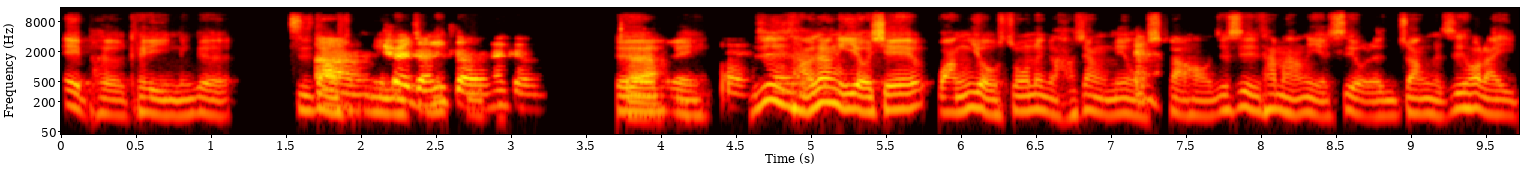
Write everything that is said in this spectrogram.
app 可以那个知道确诊者那个，对对对，可是好像也有些网友说那个好像没有效哈，就是他们好像也是有人装，可是后来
